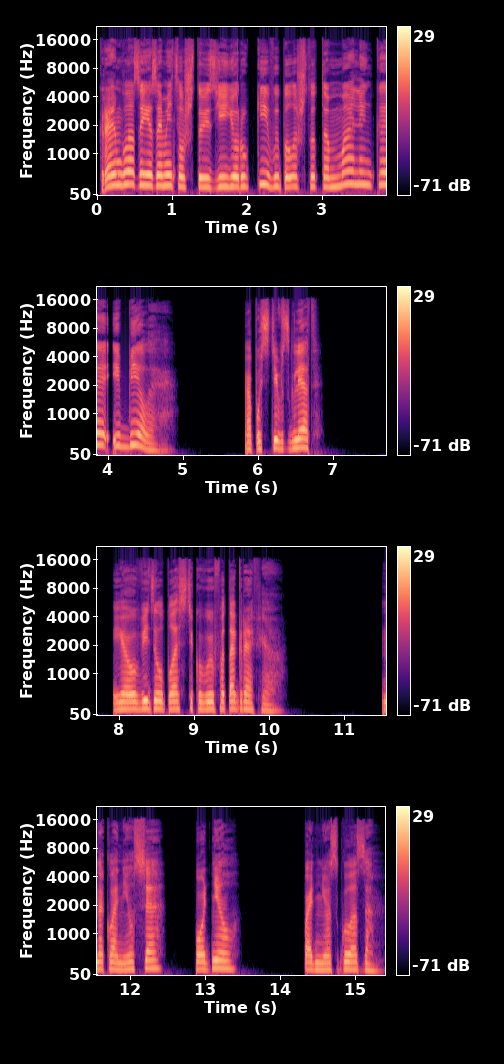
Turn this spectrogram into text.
Краем глаза я заметил, что из ее руки выпало что-то маленькое и белое. Опустив взгляд, я увидел пластиковую фотографию. Наклонился, поднял, поднес к глазам.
